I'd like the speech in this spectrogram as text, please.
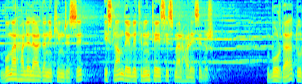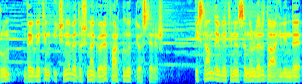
Bu merhalelerden ikincisi İslam devletinin tesis merhalesidir. Burada durum devletin içine ve dışına göre farklılık gösterir. İslam devletinin sınırları dahilinde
